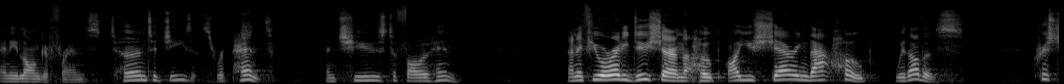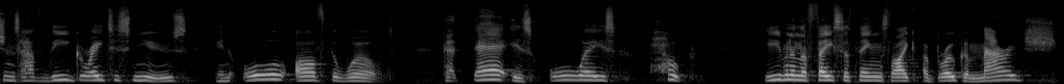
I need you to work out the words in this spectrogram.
any longer, friends. Turn to Jesus, repent, and choose to follow him. And if you already do share in that hope, are you sharing that hope with others? Christians have the greatest news in all of the world that there is always hope, even in the face of things like a broken marriage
